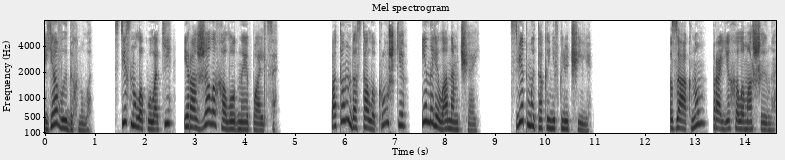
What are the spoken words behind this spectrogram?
Я выдохнула, стиснула кулаки и разжала холодные пальцы. Потом достала кружки и налила нам чай. Свет мы так и не включили. За окном проехала машина.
